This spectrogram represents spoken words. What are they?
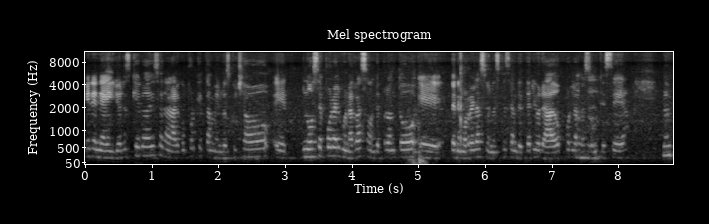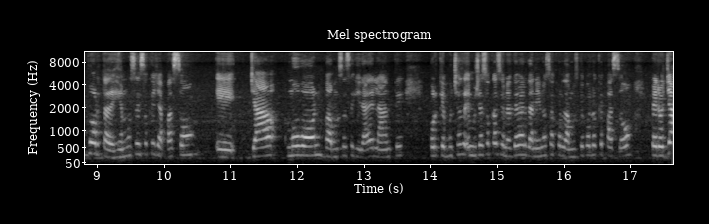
Miren, ahí yo les quiero adicionar algo porque también lo he escuchado, eh, no sé por alguna razón, de pronto eh, tenemos relaciones que se han deteriorado por la razón que sea. No importa, dejemos eso que ya pasó, eh, ya move on, vamos a seguir adelante, porque muchas, en muchas ocasiones de verdad ni nos acordamos qué fue lo que pasó, pero ya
